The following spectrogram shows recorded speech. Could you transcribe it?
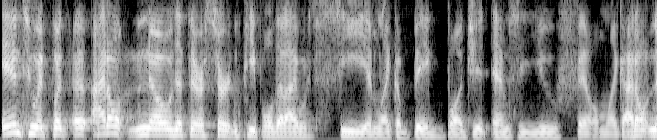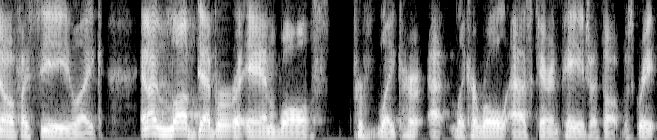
into it, but uh, I don't know that there are certain people that I would see in like a big budget MCU film. Like, I don't know if I see like, and I love Deborah Ann Woll's per- like her like her role as Karen Page. I thought was great,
